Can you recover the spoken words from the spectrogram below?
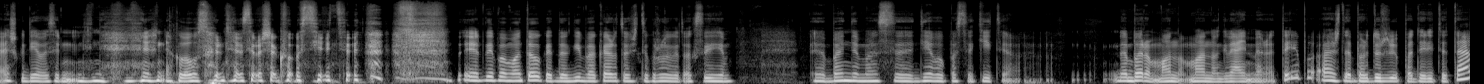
aišku, Dievas ir ne, ne, neklauso, ir nesirašia klausyti. ir tai pamatau, kad daugybę kartų iš tikrųjų toksai e, bandymas Dievui pasakyti, dabar mano, mano gyvenime yra taip, aš dabar turiu padaryti tą,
